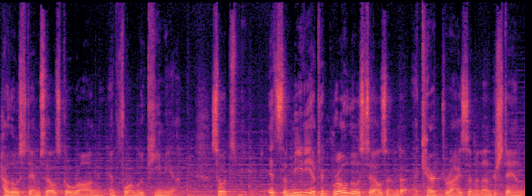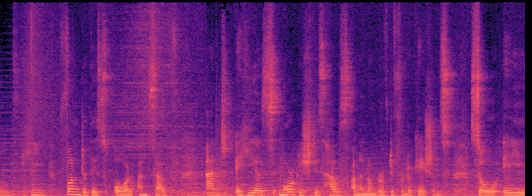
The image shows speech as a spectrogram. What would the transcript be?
how those stem cells go wrong and form leukemia. So it's it's the media to grow those cells and uh, characterize them and understand them. He funded this all himself and uh, he has mortgaged his house on a number of different occasions. So he,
